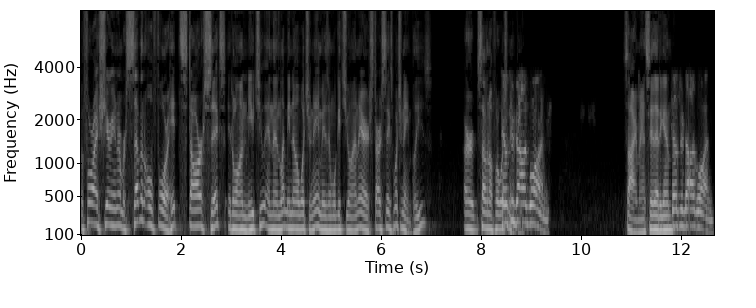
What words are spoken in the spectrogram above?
before I share your number. Seven oh four. Hit star six. It'll unmute you, and then let me know what your name is, and we'll get you on air. Star six. What's your name, please? Or seven oh four. What's your Filter name? Dog One. Sorry, man. Say that again. Filter Dog One.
